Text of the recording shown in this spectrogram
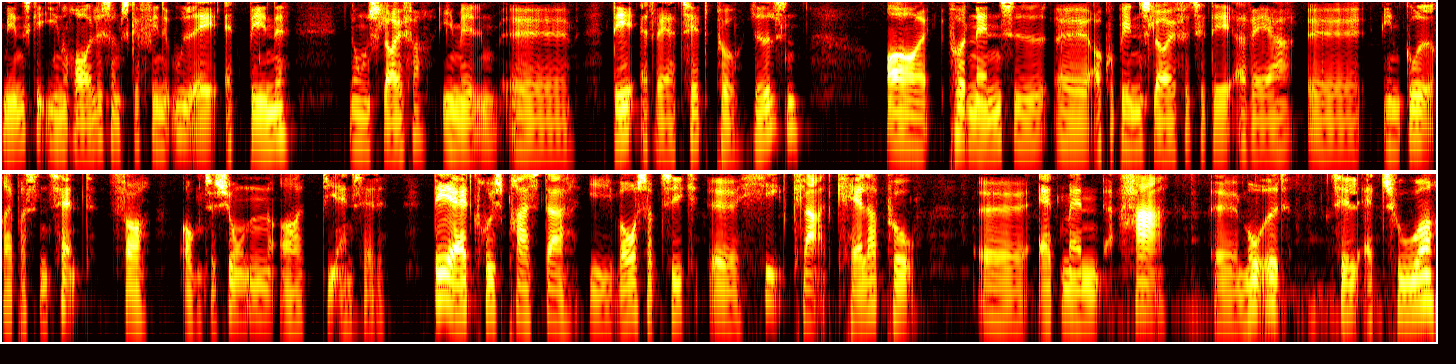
menneske i en rolle, som skal finde ud af at binde nogle sløjfer imellem øh, det at være tæt på ledelsen, og på den anden side øh, at kunne binde sløjfe til det at være øh, en god repræsentant for organisationen og de ansatte. Det er et krydspres, der i vores optik øh, helt klart kalder på, øh, at man har øh, modet til at ture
